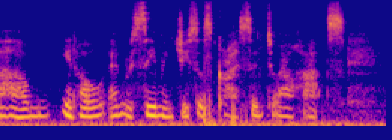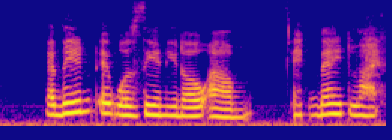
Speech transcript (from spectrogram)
Um, you know, and receiving Jesus Christ into our hearts. And then it was then, you know, um, it made life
